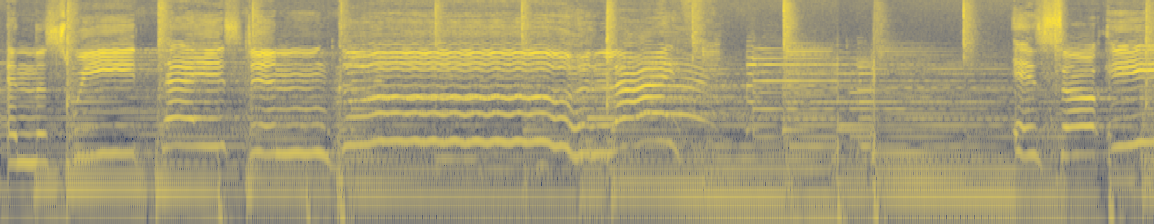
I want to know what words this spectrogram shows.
and the sweet tasting good life is so easy.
